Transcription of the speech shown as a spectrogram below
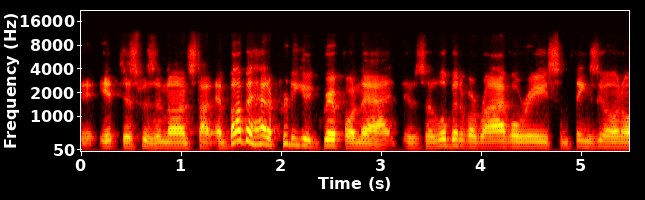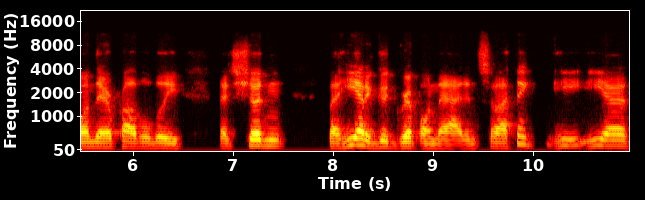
it, it, just was a nonstop. And Bubba had a pretty good grip on that. It was a little bit of a rivalry, some things going on there probably that shouldn't but he had a good grip on that. And so I think he he had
